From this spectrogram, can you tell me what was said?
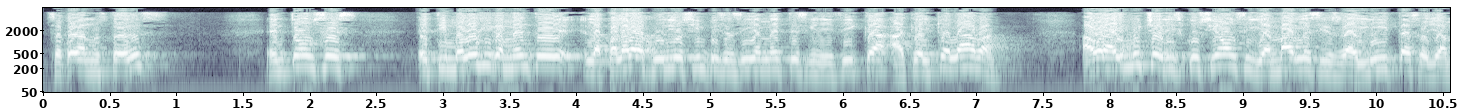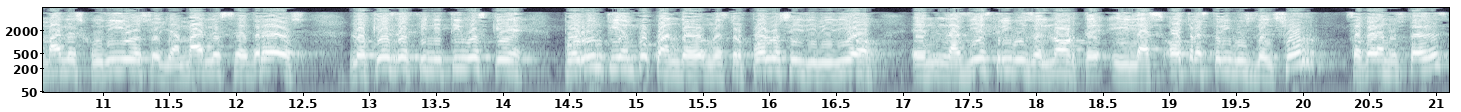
¿Se acuerdan ustedes? Entonces, etimológicamente la palabra judío simple y sencillamente significa aquel que alaba. Ahora hay mucha discusión si llamarles israelitas o llamarles judíos o llamarles hebreos. Lo que es definitivo es que por un tiempo cuando nuestro pueblo se dividió en las diez tribus del norte y las otras tribus del sur, ¿se acuerdan ustedes?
